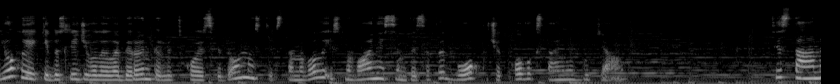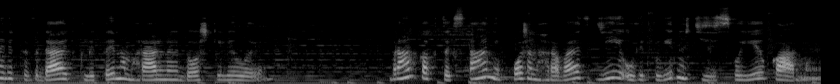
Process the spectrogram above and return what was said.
Йоги, які досліджували лабіринти людської свідомості, встановили існування 72 початкових станів буття. Ці стани відповідають клітинам гральної дошки ліли. В рамках цих станів кожен гравець діє у відповідності зі своєю кармою.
